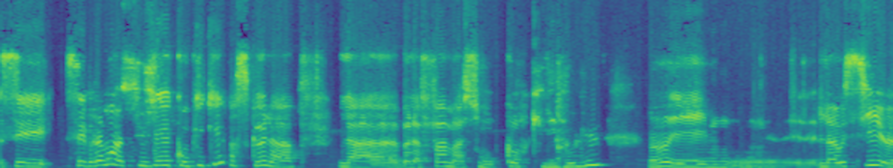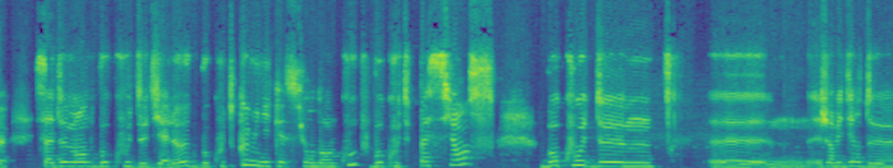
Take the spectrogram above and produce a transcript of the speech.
c'est c'est vraiment un sujet compliqué parce que la la bah, la femme a son corps qui évolue. Hein, et euh, là aussi, euh, ça demande beaucoup de dialogue, beaucoup de communication dans le couple, beaucoup de patience, beaucoup de, euh, j'ai envie de dire de,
